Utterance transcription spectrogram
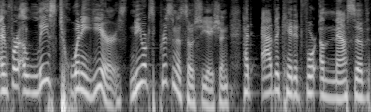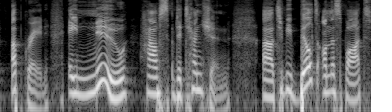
And for at least 20 years, New York's Prison Association had advocated for a massive upgrade, a new house of detention uh, to be built on the spot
